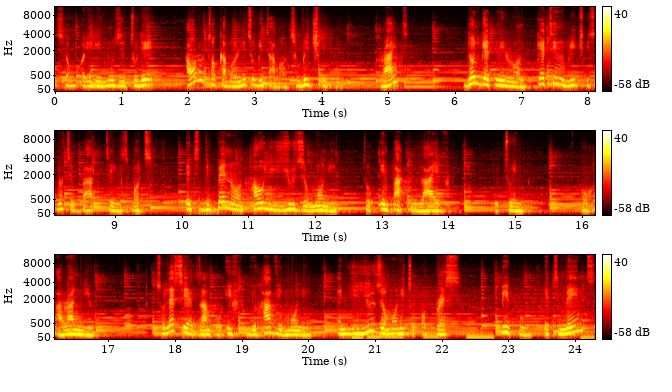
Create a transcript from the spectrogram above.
Today, I want to talk about a little bit about rich people, right? Don't get me wrong, getting rich is not a bad thing, but it depends on how you use your money to impact life between or around you. So let's say example, if you have your money and you use your money to oppress people, it meant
